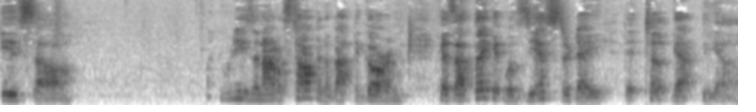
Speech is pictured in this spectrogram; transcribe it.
is uh, reason I was talking about the garden because I think it was yesterday that Tuck got the uh,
